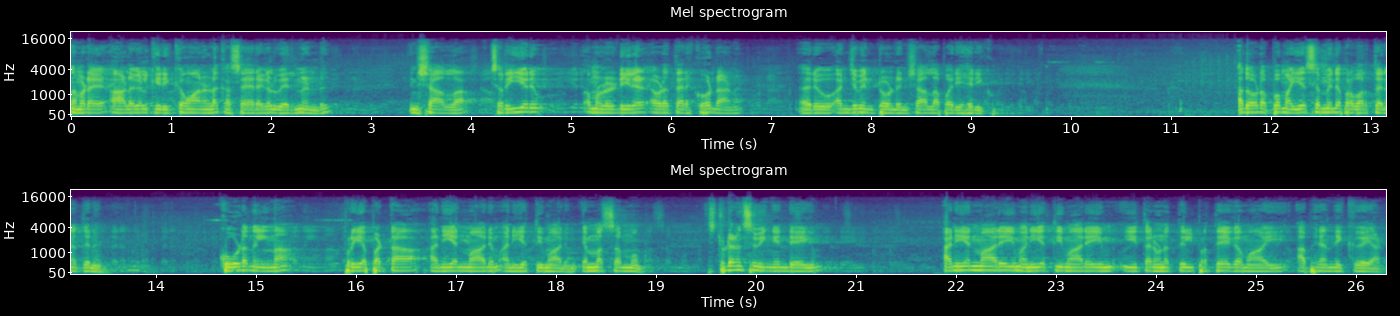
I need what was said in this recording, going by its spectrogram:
നമ്മുടെ ആളുകൾക്ക് ഇരിക്കുവാനുള്ള കസേരകൾ വരുന്നുണ്ട്. ഇൻഷാല്ല ചെറിയൊരു നമ്മളൊരു ഡീലർ അവിടെ തിരക്കുകൊണ്ടാണ്. ഒരു അഞ്ച് മിനിറ്റ് കൊണ്ട് ഇൻഷാല്ല പരിഹരിക്കും. അതോടൊപ്പം ഐ എസ് എമ്മിന്റെ പ്രവർത്തനത്തിന് കൂടെ നിന്ന പ്രിയപ്പെട്ട അനിയന്മാരും അനിയത്തിമാരും എം എസ് എമ്മും സ്റ്റുഡൻസ് വിങ്ങിന്റെയും അനിയന്മാരെയും അനിയത്തിമാരെയും ഈ തരുണത്തിൽ പ്രത്യേകമായി അഭിനന്ദിക്കുകയാണ്.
